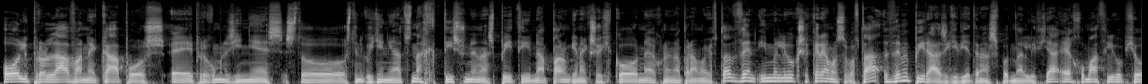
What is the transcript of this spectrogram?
όλοι προλάβανε κάπως ε, οι προηγούμενες γενιές στο, στην οικογένειά τους να χτίσουν ένα σπίτι, να πάρουν και ένα εξοχικό, να έχουν ένα πράγμα γι' αυτό. Δεν, είμαι λίγο ξεκρέμαστος από αυτά. Δεν με πειράζει ιδιαίτερα να σας πω την αλήθεια. Έχω μάθει λίγο πιο,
